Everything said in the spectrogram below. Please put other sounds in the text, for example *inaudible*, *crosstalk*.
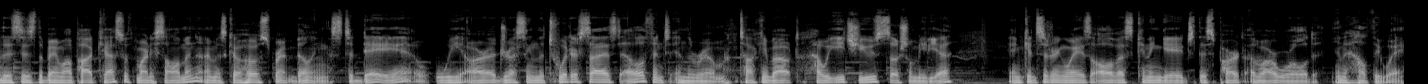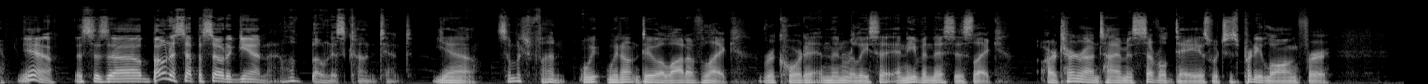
This is the BEMA podcast with Marty Solomon. I'm his co host, Brent Billings. Today, we are addressing the Twitter sized elephant in the room, talking about how we each use social media and considering ways all of us can engage this part of our world in a healthy way. Yeah, this is a bonus episode again. I love bonus content. Yeah. So much fun. We, we don't do a lot of like record it and then release it. And even this is like our turnaround time is several days, which is pretty long for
